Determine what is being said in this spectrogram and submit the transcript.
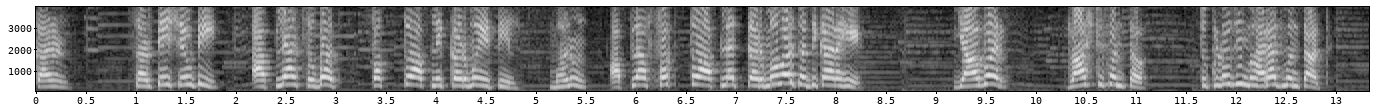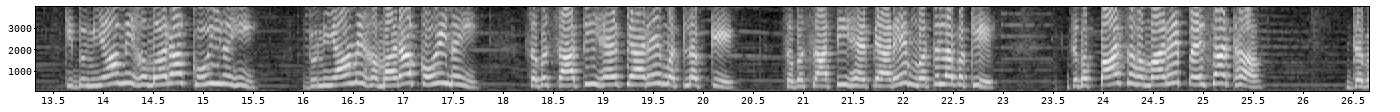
कारण सरते शेवटी आपल्यासोबत फक्त आपले कर्म येतील. म्हणून आपला फक्त आपल्या कर्मावरच अधिकार आहे. यावर राष्ट्रसंत तुकडोजी महाराज म्हणतात की दुनिया में हमारा कोई नहीं दुनिया में हमारा कोई नहीं। सब साथी है प्यारे मतलब के। सब साथी है प्यारे मतलब के। जब पास हमारे पैसा था, जब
